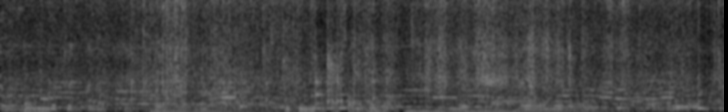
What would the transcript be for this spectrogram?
ตัวพูดถึงตลกคนละอันที่จริงมันเอาสองอัน กำลังไม่รู้ตัวก็ไม่รู้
